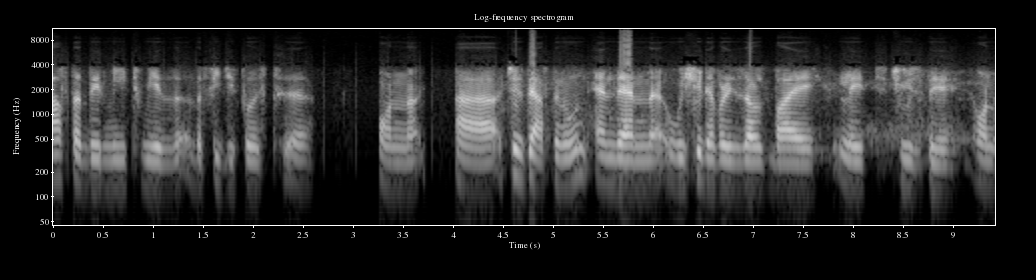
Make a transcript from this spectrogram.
after they meet with the Fiji First uh, on uh, Tuesday afternoon, and then we should have a result by late Tuesday on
